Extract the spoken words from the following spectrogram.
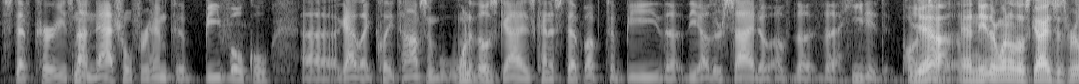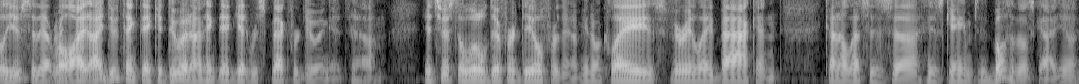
Steph Curry. It's not natural for him to be vocal. Uh, a guy like Klay Thompson, one of those guys, kind of step up to be the the other side of, of the the heated part. Yeah, of, and neither one of those guys is really used to that right. role. I, I, do think they could do it. and I think they'd get respect for doing it. Um, it's just a little different deal for them. You know, Klay is very laid back and kind of lets his uh, his game. Both of those guys, you know.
